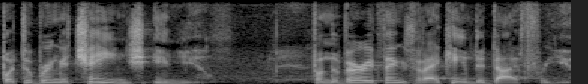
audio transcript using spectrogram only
but to bring a change in you from the very things that I came to die for you.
